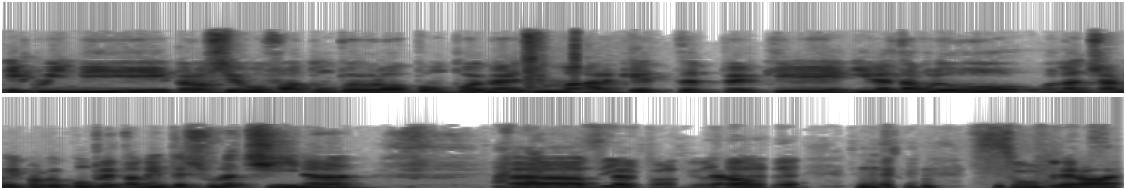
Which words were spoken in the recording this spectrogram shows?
E quindi però sì avevo fatto un po' Europa un po' emerging market perché in realtà volevo lanciarmi proprio completamente sulla Cina. Ah, così per, proprio. però, super però,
